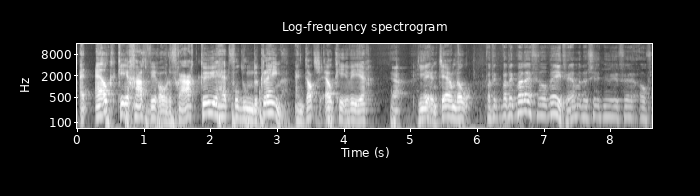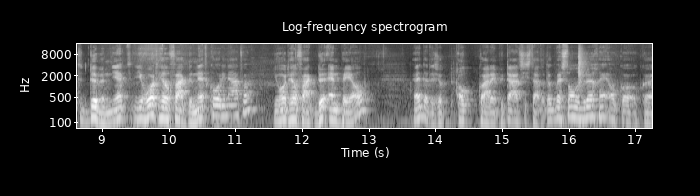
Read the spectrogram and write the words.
en elke keer gaat het weer over de vraag: kun je het voldoende claimen? En dat is elke keer weer Ja. hier Hey, intern wel. Wat ik, wat ik wel even wil weten, hè, maar daar zit ik nu even over te dubben. Je, hebt, je hoort heel vaak de netcoördinator. Je hoort heel vaak de NPO. Dat is ook, ook qua reputatie staat het ook best onder druk. Ook, ook eh, eh,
